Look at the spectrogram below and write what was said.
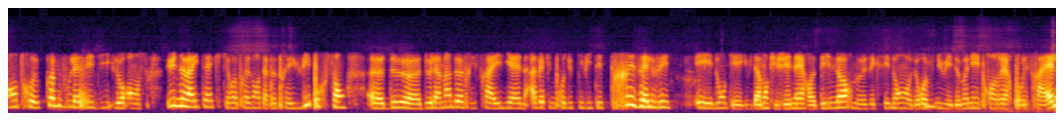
entre, comme vous l'avez dit, Laurence, une high-tech qui représente à peu près 8% euh, de, euh, de la main-d'œuvre israélienne avec une productivité très élevée et donc évidemment qui génère d'énormes excédents de revenus et de monnaie étrangère pour Israël,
